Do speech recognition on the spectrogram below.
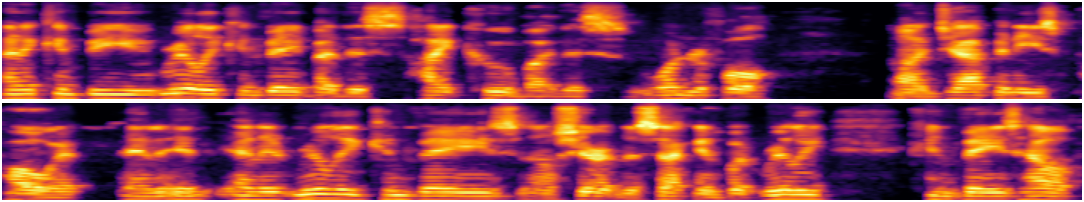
and it can be really conveyed by this haiku by this wonderful uh, Japanese poet, and it and it really conveys. I'll share it in a second, but really conveys how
